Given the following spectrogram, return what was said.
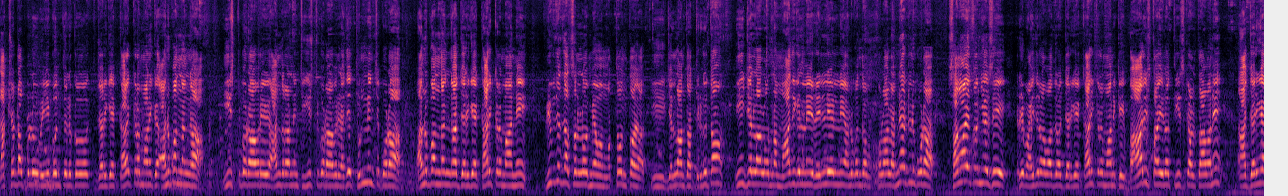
లక్ష డప్పులు వెయ్యి గొంతులకు జరిగే కార్యక్రమానికి అనుబంధంగా ఈస్ట్ గోదావరి ఆంధ్ర నుంచి ఈస్ట్ గోదావరి అదే తుని నుంచి కూడా అనుబంధంగా జరిగే కార్యక్రమాన్ని వివిధ దశల్లో మేము మొత్తం అంతా ఈ జిల్లా అంతా తిరుగుతాం. ఈ జిల్లాలో ఉన్న మాదిగల్ని రెల్లేల్ని అనుబంధ కులాలన్నిటిని కూడా సమాయత్తం చేసి రేపు హైదరాబాద్లో జరిగే కార్యక్రమానికి భారీ స్థాయిలో తీసుకెళ్తామని ఆ జరిగే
